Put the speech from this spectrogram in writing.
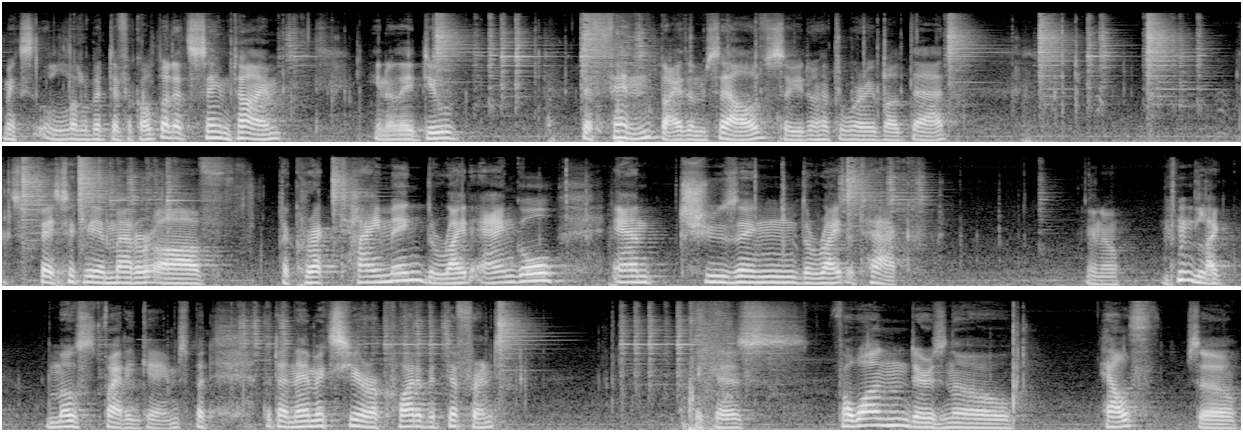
makes it a little bit difficult. But at the same time, you know, they do defend by themselves, so you don't have to worry about that. It's basically a matter of the correct timing, the right angle, and choosing the right attack. You know, like most fighting games, but the dynamics here are quite a bit different. Because, for one, there's no health, so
